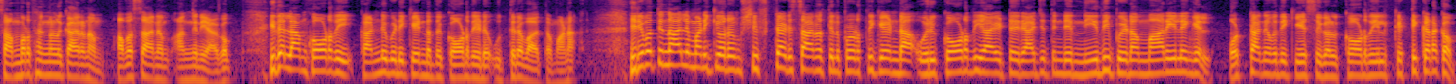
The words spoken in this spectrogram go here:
സമ്മർദ്ദങ്ങൾ കാരണം അവസാനം അങ്ങനെയാകും. ഇതെല്ലാം കോടതി കണ്ടുപിടിക്കേണ്ടത് കോടതിയുടെ ഉത്തരവാദിത്തമാണ്. ഇരുപത്തിനാല് മണിക്കൂറും ഷിഫ്റ്റ് അടിസ്ഥാനത്തിൽ പ്രവർത്തിക്കേണ്ട ഒരു കോടതിയായിട്ട് രാജ്യത്തിന്റെ നീതിപീഠം മാറിയില്ലെങ്കിൽ ഒട്ടനവധി കേസുകൾ കോടതിയിൽ കെട്ടിക്കിടക്കും.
